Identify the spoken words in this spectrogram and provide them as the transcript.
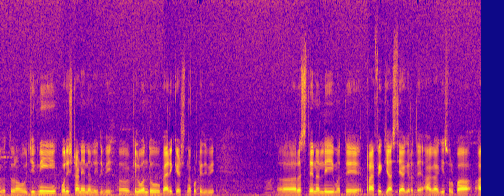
ಇವತ್ತು ನಾವು ಜಿಗ್ನಿ ಪೊಲೀಸ್ ಠಾಣೆಯಲ್ಲಿದ್ದೀವಿ. ಕೆಲವೊಂದು ಬ್ಯಾರಿಕೇಡ್ಸ್ನ ಕೊಟ್ಟಿದ್ದೀವಿ. ರಸ್ತೆನಲ್ಲಿ ಮತ್ತು ಟ್ರಾಫಿಕ್ ಜಾಸ್ತಿ ಆಗಿರುತ್ತೆ. ಹಾಗಾಗಿ ಸ್ವಲ್ಪ ಆ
